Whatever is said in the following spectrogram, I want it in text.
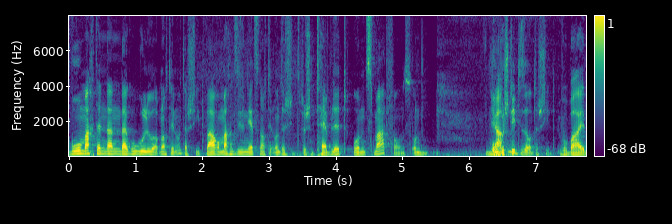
Wo macht denn dann da Google überhaupt noch den Unterschied? Warum machen sie denn jetzt noch den Unterschied zwischen Tablet und Smartphones? Und wo Ja. besteht dieser Unterschied? Wobei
